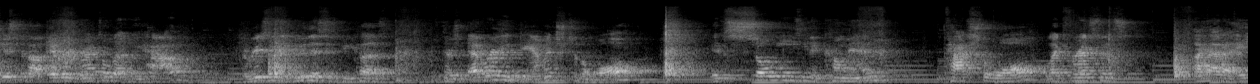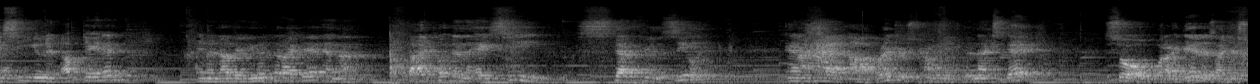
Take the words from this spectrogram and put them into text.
just about every rental that we have. The reason I do this is because if there's ever any damage to the wall, it's so easy to come in, patch the wall. Like for instance, I had an AC unit updated in another unit that I did, and the guy putting in the AC stepped through the ceiling. And I had uh, renters coming the next day. So what I did is I just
